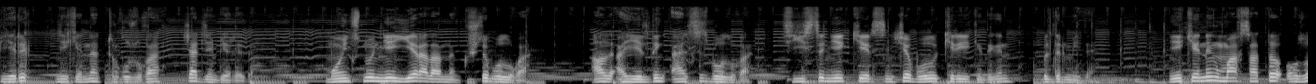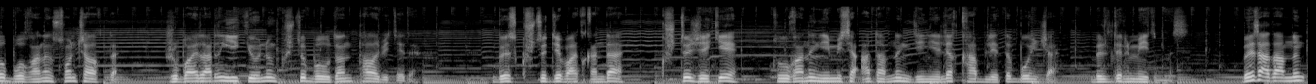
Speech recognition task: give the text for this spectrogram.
берік некені тұрғызуға жәрдем береді мойынсұну не ер адамның күшті болуға ал әйелдің әлсіз болуға тиісті не керісінше болу керек екендігін білдірмейді. Некенің мақсаты ұлы болғаның соншалықты жұбайлардың екеуінің күшті болудан талап етеді. Біз күшті деп айтқанда күшті жеке тұлғаның немесе адамның денелі қабілеті бойынша білдірмейдіміз біз адамның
